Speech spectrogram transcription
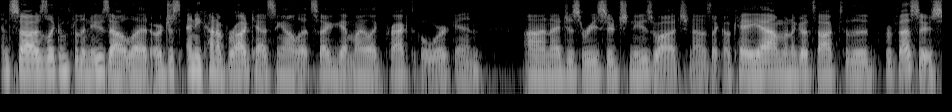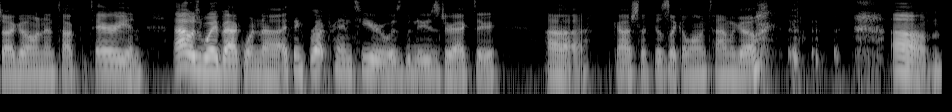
and so I was looking for the news outlet or just any kind of broadcasting outlet so I could get my like practical work in. Uh, and I just researched Newswatch and I was like, okay, yeah, I'm going to go talk to the professors. So I go in and talk to Terry. And that was way back when uh, I think Brett Pantier was the news director. Uh, gosh, that feels like a long time ago. um,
